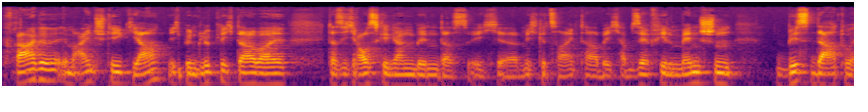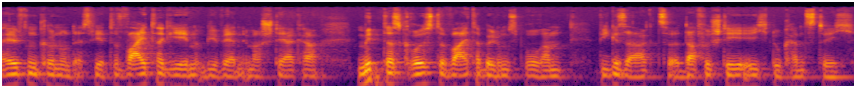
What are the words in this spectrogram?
Frage im Einstieg, ja, ich bin glücklich dabei, dass ich rausgegangen bin, dass ich äh, mich gezeigt habe. Ich habe sehr viele Menschen bis dato helfen können und es wird weitergehen. Wir werden immer stärker mit das größte Weiterbildungsprogramm. Wie gesagt, äh, dafür stehe ich. Du kannst dich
